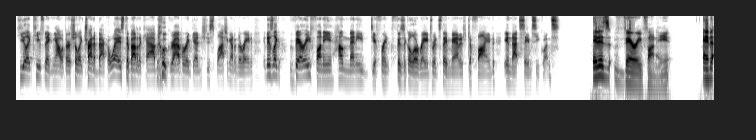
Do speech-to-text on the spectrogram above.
He like keeps making out with her. She'll like try to back away, step out of the cab. He'll grab her again. She's splashing out in the rain. It is like very funny how many different physical arrangements they managed to find in that same sequence. It is very funny. And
